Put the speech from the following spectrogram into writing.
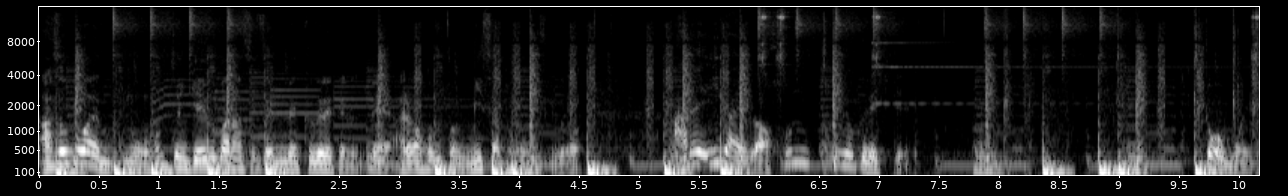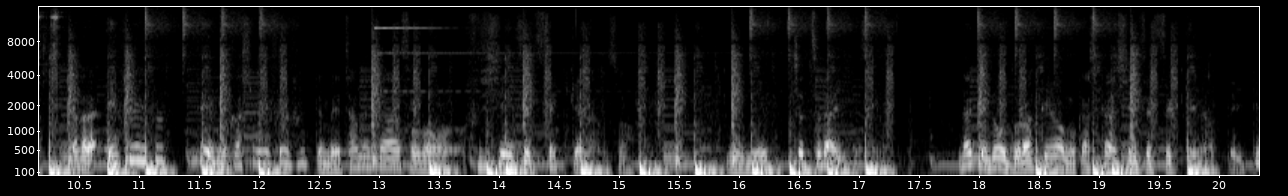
あそこはもう本当にゲームバランス全然崩れてるんであれは本当にミスだと思うんですけどあれ以外は本当によくできている、うん、と思います。だから FF って昔の FF ってめちゃめちゃその不親切設計なんですよ。もうむっちゃ辛いんですよね。だけどドラクエは昔から親切設計になっていて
